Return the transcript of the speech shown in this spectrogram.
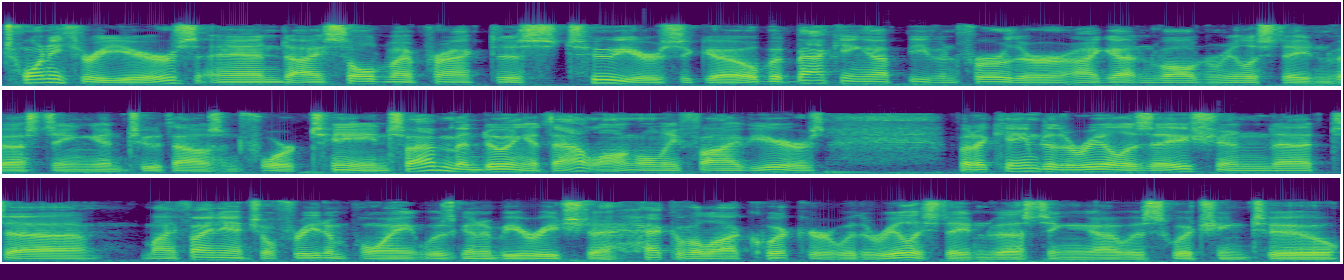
23 years, and I sold my practice two years ago. But backing up even further, I got involved in real estate investing in 2014. So I haven't been doing it that long, only five years. But I came to the realization that uh, my financial freedom point was going to be reached a heck of a lot quicker with the real estate investing I was switching to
